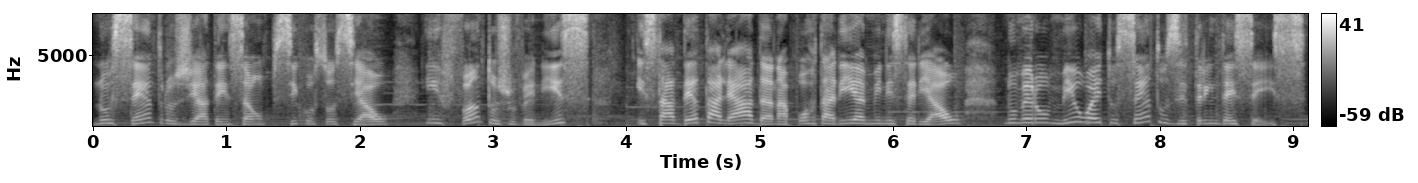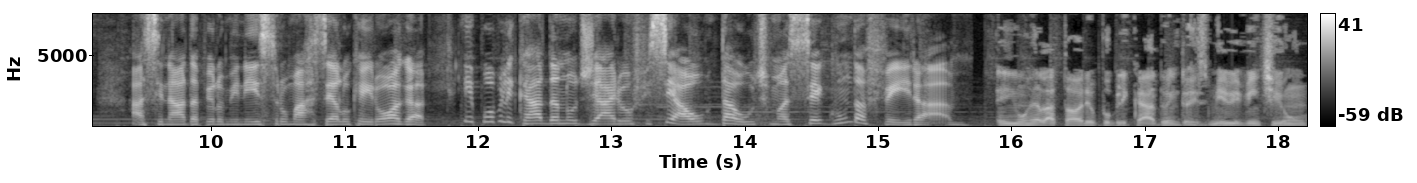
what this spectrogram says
nos centros de atenção psicossocial infanto-juvenis está detalhada na Portaria Ministerial número 1836, assinada pelo ministro Marcelo Queiroga e publicada no Diário Oficial da última segunda-feira. Em um relatório publicado em 2021,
